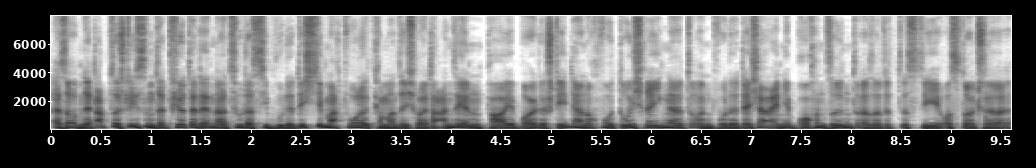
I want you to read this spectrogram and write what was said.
also um das abzuschließen, das führte dann dazu, dass die Bude dicht gemacht wurde. Das kann man sich heute ansehen. Ein paar Gebäude stehen ja noch, wo durchregnet und wo die Dächer eingebrochen sind. Also das ist die ostdeutsche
